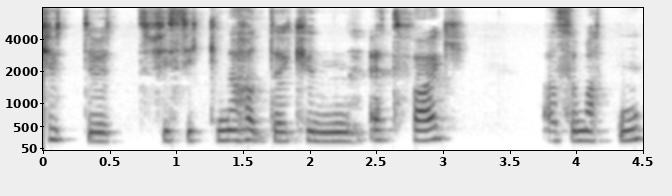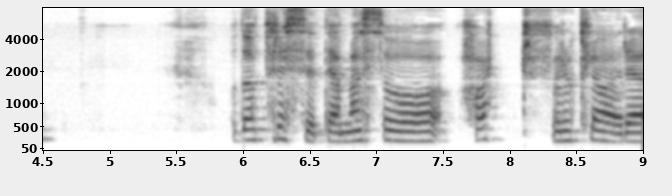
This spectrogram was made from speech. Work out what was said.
kutte ut fysikken. Jeg hadde kun ett fag, altså matten. Og da presset jeg meg så hardt for å klare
